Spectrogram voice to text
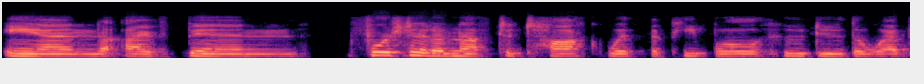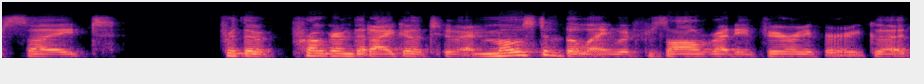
And I've been fortunate enough to talk with the people who do the website for the program that I go to, and most of the language was already very, very good.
